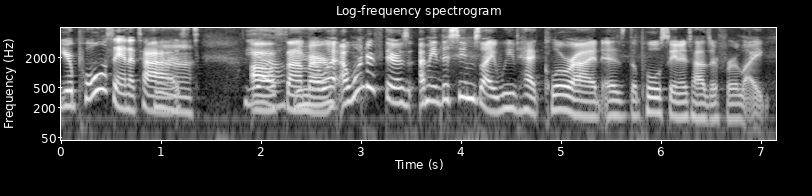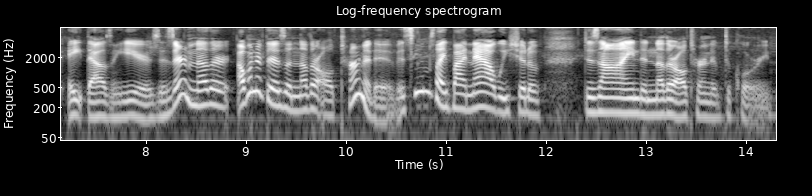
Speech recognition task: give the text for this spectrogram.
your pool sanitized all Yeah. summer. You know what? I wonder if there's. I mean, this seems like we've had chloride as the pool sanitizer for like eight thousand years. Is there another? I wonder if there's another alternative. It seems like by now we should have designed another alternative to chlorine.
